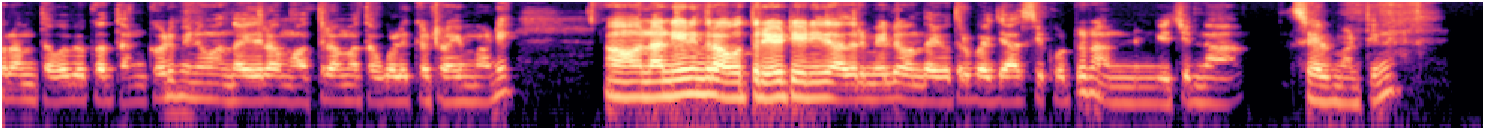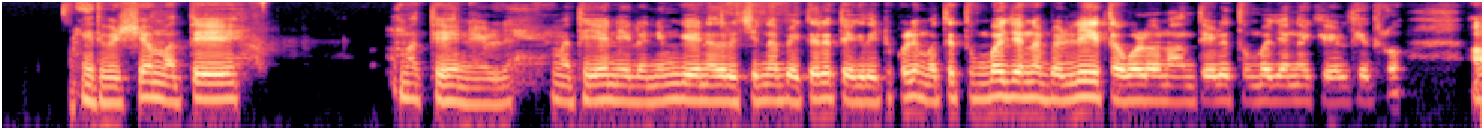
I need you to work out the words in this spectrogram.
ಗ್ರಾಮ್ ತಗೋಬೇಕಂತ ಅಂದ್ಕೊಂಡು ಮಿನಿಮಮ್ ಒಂದು ಐದು ಗ್ರಾಮ್ ಹತ್ತು ಗ್ರಾಮ ತೊಗೊಳಿಕ್ಕೆ ಟ್ರೈ ಮಾಡಿ. ನಾನು ಏನಿದ್ರೆ ಅವತ್ತು ರೇಟ್ ಏನಿದೆ ಅದ್ರ ಮೇಲೆ ಒಂದು ಐವತ್ತು ರೂಪಾಯಿ ಜಾಸ್ತಿ ಕೊಟ್ಟು ನಾನು ನಿಮಗೆ ಚಿನ್ನ ಸೇಲ್ ಮಾಡ್ತೀನಿ. ಇದು ವಿಷಯ. ಮತ್ತೆ ಮತ್ತೆ ಏನು ಹೇಳಿ? ಮತ್ತೆ ಏನಿಲ್ಲ ನಿಮ್ಗೆ ಏನಾದರೂ ಚಿನ್ನ ಬೇಕಾದ್ರೆ ತೆಗೆದಿಟ್ಕೊಳ್ಳಿ ಮತ್ತೆ ತುಂಬಾ ಜನ ಬೆಳ್ಳಿ ತಗೊಳ್ಳೋಣ ಅಂತೇಳಿ ತುಂಬಾ ಜನ ಕೇಳ್ತಿದ್ರು. ಆ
